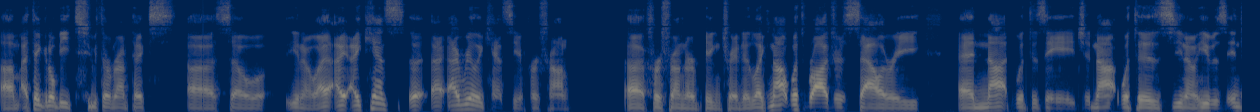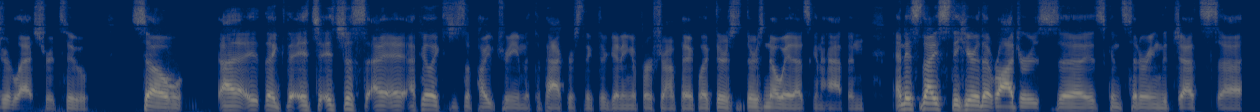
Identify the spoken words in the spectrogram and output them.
um, I think it'll be two third round picks. Uh, so you know I, I can't I really can't see a first round uh, first rounder being traded like not with Rodgers' salary and not with his age and not with his you know he was injured last year too so uh, like it's it's just I, I feel like it's just a pipe dream if the Packers think they're getting a first round pick. Like there's there's no way that's going to happen. And it's nice to hear that Rodgers uh, is considering the Jets, uh,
